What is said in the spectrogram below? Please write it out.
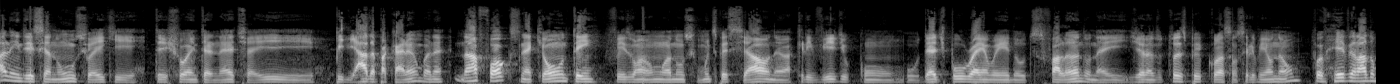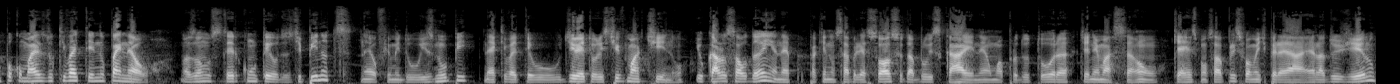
Além desse anúncio aí que deixou a internet aí pilhada pra caramba, né? Na Fox, né, que ontem fez um, um, anúncio muito especial, né? Aquele vídeo com o Deadpool Ryan Reynolds falando, né, e gerando toda a especulação se ele vem ou não. Foi revelado um pouco mais do que vai ter no painel nós vamos ter conteúdos de Peanuts, né, o filme do Snoopy, né, que vai ter o diretor Steve Martino e o Carlos Saldanha, né, para quem não sabe, ele é sócio da Blue Sky, né, uma produtora de animação que é responsável principalmente pela Era do Gelo,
